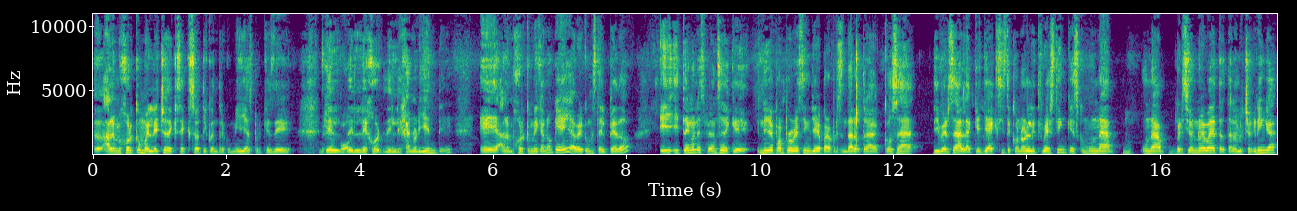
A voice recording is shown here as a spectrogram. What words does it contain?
eh, a lo mejor como el hecho de que sea exótico, entre comillas, porque es de, De del, del lejo- del lejano oriente, eh, a lo mejor que me digan, ok, a ver cómo está el pedo. Y, y tengo la esperanza de que New Japan Pro Wrestling llegue para presentar otra cosa diversa a la que ya existe con All Elite Wrestling, que es como una, una versión nueva de tratar la lucha gringa,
